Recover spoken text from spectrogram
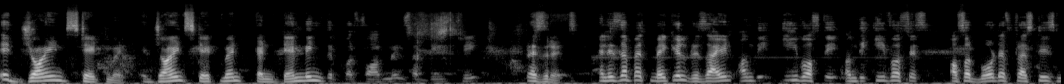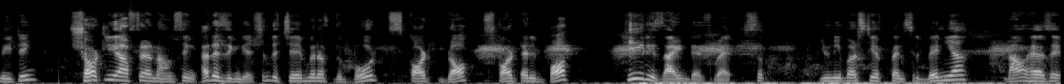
a joint statement, a joint statement condemning the performance of these three presidents. Elizabeth Magill resigned on the eve of the on the eve of his of her board of trustees meeting. Shortly after announcing her resignation, the chairman of the board, Scott Block, Scott L. Bok, he resigned as well. So University of Pennsylvania now has a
